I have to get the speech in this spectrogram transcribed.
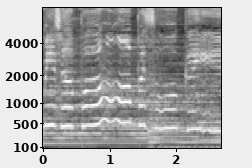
स्वामी स्वामी जप आप सो गई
